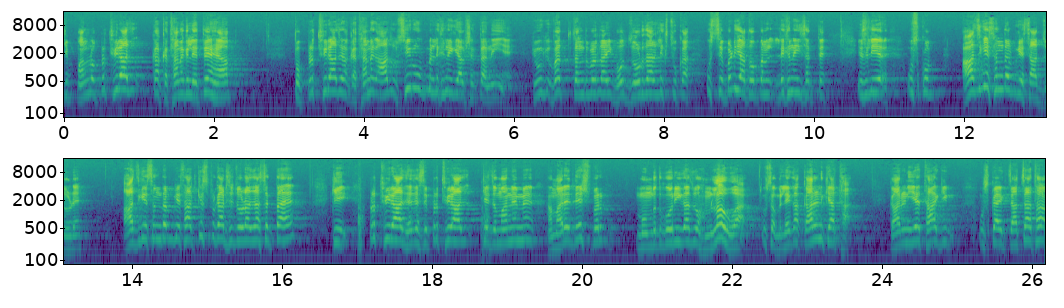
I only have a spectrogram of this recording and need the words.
कि मान लो पृथ्वीराज का कथानक लेते हैं आप तो पृथ्वीराज का कथानक आज उसी रूप में लिखने की आवश्यकता नहीं है, क्योंकि वह चंद्रप्रदाई बहुत जोरदार लिख चुका, उससे बढ़िया तो अपन लिख नहीं सकते। इसलिए उसको आज के संदर्भ के साथ जोड़ें। आज के संदर्भ के साथ किस प्रकार से जोड़ा जा सकता है कि पृथ्वीराज है, जैसे पृथ्वीराज के ज़माने में हमारे देश पर मोहम्मद गोरी का जो हमला हुआ, उस हमले का कारण क्या था? कारण यह था कि उसका एक चाचा था,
